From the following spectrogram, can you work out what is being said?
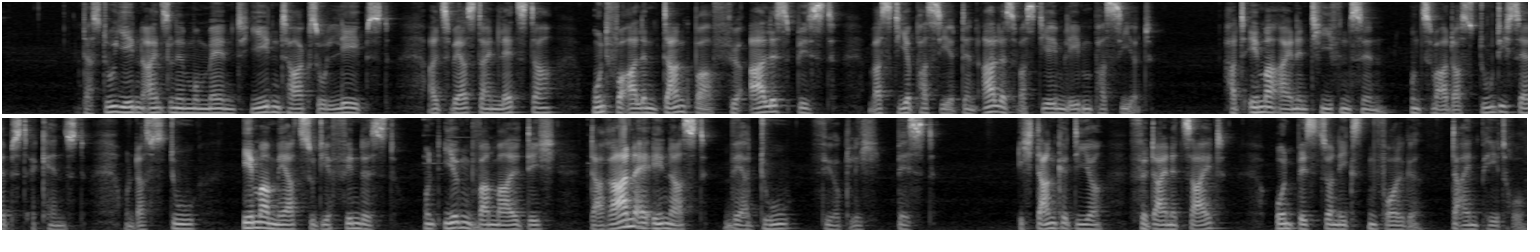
dass du jeden einzelnen Moment, jeden Tag so lebst, als wär's dein letzter und vor allem dankbar für alles bist, was dir passiert, denn alles, was dir im Leben passiert, hat immer einen tiefen Sinn, und zwar, dass du dich selbst erkennst und dass du immer mehr zu dir findest und irgendwann mal dich daran erinnerst, wer du wirklich bist. Ich danke dir für deine Zeit und bis zur nächsten Folge. Dein Petro.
